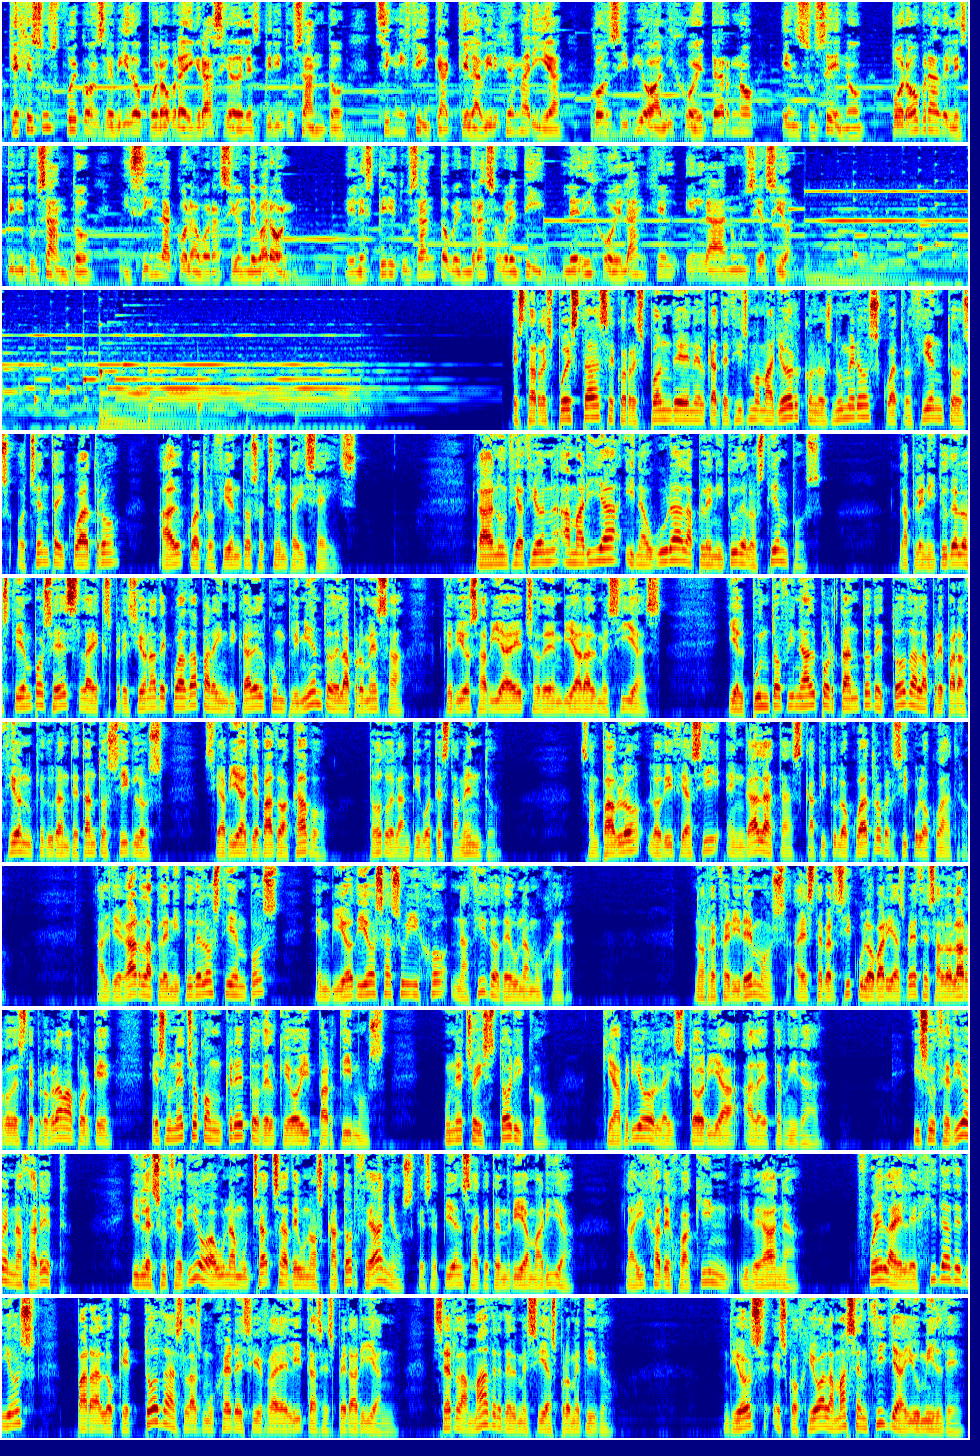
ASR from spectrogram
Que Jesús fue concebido por obra y gracia del Espíritu Santo significa que la Virgen María concibió al Hijo Eterno en su seno por obra del Espíritu Santo y sin la colaboración de varón. El Espíritu Santo vendrá sobre ti, le dijo el ángel en la Anunciación. Esta respuesta se corresponde en el Catecismo Mayor con los números 484 al 486. La Anunciación a María inaugura la plenitud de los tiempos. La plenitud de los tiempos es la expresión adecuada para indicar el cumplimiento de la promesa que Dios había hecho de enviar al Mesías, y el punto final, por tanto, de toda la preparación que durante tantos siglos se había llevado a cabo, todo el Antiguo Testamento. San Pablo lo dice así en Gálatas capítulo cuatro versículo cuatro. Al llegar la plenitud de los tiempos, envió Dios a su Hijo nacido de una mujer. Nos referiremos a este versículo varias veces a lo largo de este programa porque es un hecho concreto del que hoy partimos, un hecho histórico que abrió la historia a la eternidad. Y sucedió en Nazaret, y le sucedió a una muchacha de unos catorce años que se piensa que tendría María, la hija de Joaquín y de Ana. Fue la elegida de Dios para lo que todas las mujeres israelitas esperarían, ser la madre del Mesías prometido. Dios escogió a la más sencilla y humilde.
